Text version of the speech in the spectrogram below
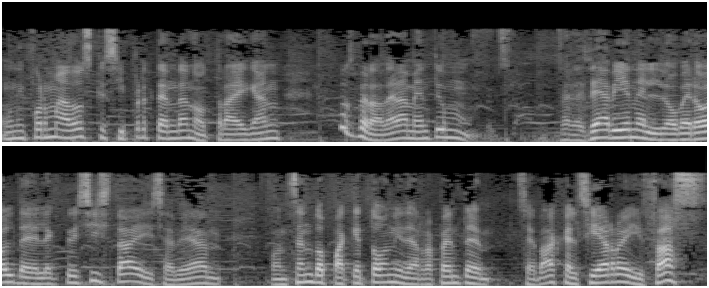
uniformados que sí pretendan o traigan, pues verdaderamente un... Se les vea bien el overall de electricista y se vean con sendo paquetón y de repente se baja el cierre y ¡zas!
